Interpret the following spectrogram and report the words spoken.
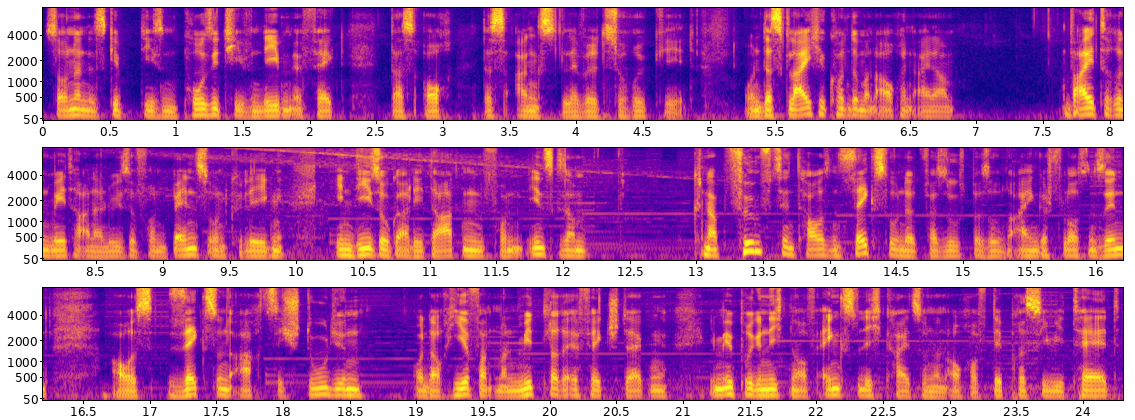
sondern es gibt diesen positiven Nebeneffekt, dass auch das Angstlevel zurückgeht. Und das Gleiche konnte man auch in einer weiteren Meta-Analyse von Benz und Kollegen, in die sogar die Daten von insgesamt knapp 15.600 Versuchspersonen eingeflossen sind aus 86 Studien. Und auch hier fand man mittlere Effektstärken, im Übrigen nicht nur auf Ängstlichkeit, sondern auch auf Depressivität,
